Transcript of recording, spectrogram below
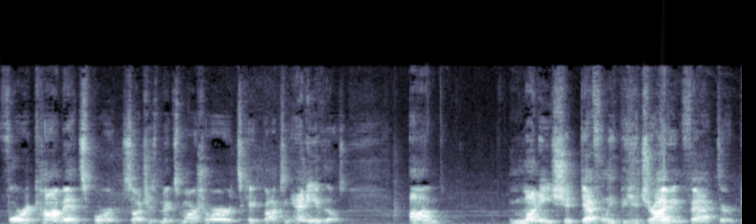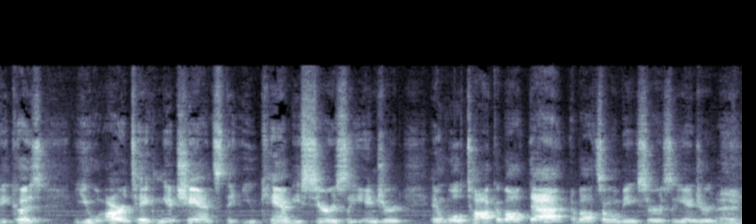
for a combat sport such as mixed martial arts, kickboxing, any of those, um, money should definitely be a driving factor because you are taking a chance that you can be seriously injured, and we'll talk about that about someone being seriously injured Hey.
